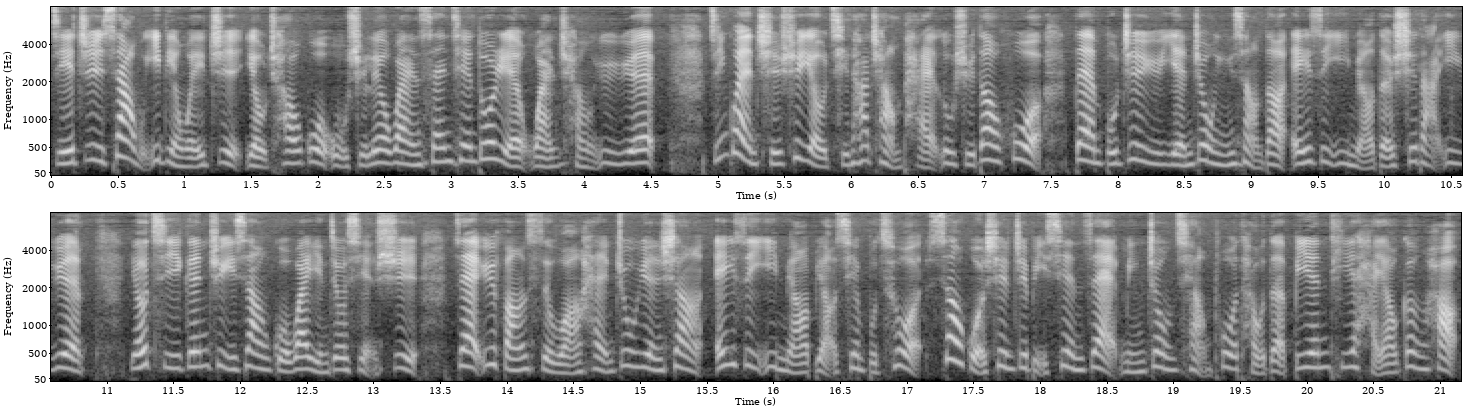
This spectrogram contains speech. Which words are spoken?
截至下午一点为止，有超过五十六万三千多人完成预约。尽管持续有其他厂牌陆续到货，但不至于严重影响到 A Z 疫苗的施打意愿。尤其根据一项国外研究显示，在预防死亡和住院上，A Z 疫苗表现不错，效果甚至比现在民众抢破头的 B N T 还要更好。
